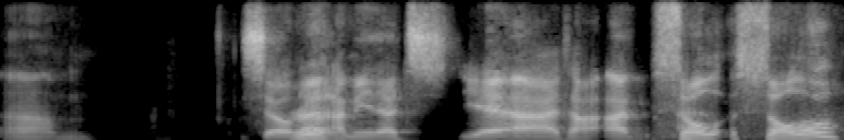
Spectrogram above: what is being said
Um so Really? that, i mean that's yeah i thought i'm solo solo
